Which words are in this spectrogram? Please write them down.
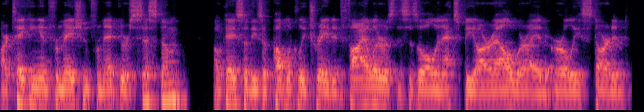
are taking information from Edgar's system. Okay, so these are publicly traded filers. This is all in XBRL, where I had early started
